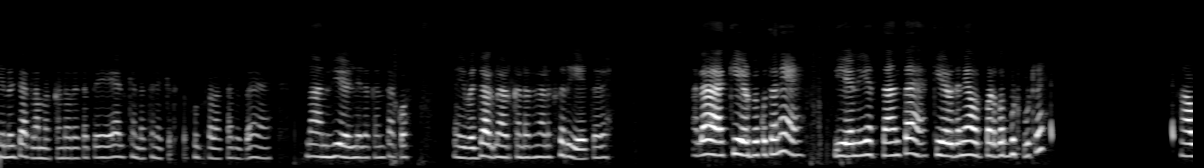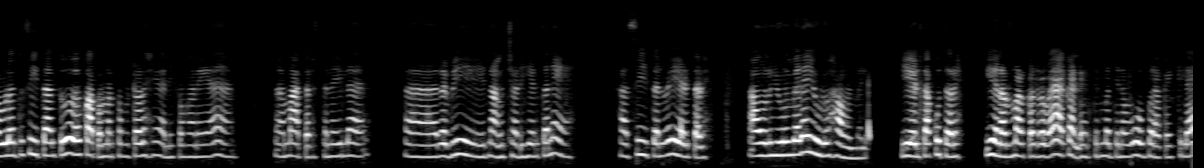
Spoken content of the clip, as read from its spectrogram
ಏನೋ ಜಗಳ ಮಾಡ್ಕೊಂಡವ್ರೆ ಕತೆ. ಅದಕ್ಕೆಲ್ಲ ತಲೆ ಕೆಡ್ಸಕ್ಕೆ ಕೂತ್ಕೊಳಕ್ಕಾಗದ ನಾನು ಹೇಳ್ನಿಲ್ಲಕಂತ ತಕೋ. ಇವಾಗ ಜಗಳ ಆಡ್ಕೊಂಡ್ರೆ ನಾಳೆ ಸರಿ ಆಯ್ತಾರೆ ಅಲ್ಲ, ಕೇಳ್ಬೇಕು ತಾನೆ? ಏನು ಎತ್ತ ಅಂತ ಕೇಳ್ದೇನೆ ಅವ್ರ ಪಡ್ಕೊಂಡು ಬಿಟ್ಬಿಟ್ರೆ? ಅವಳಂತೂ ಸೀತಾ ಅಂತೂ ಕಾಪ ಮಾಡ್ಕೊಂಡ್ಬಿಟ್ಟವಳೆ ಯಾನಿಕ ಹೊಣೆಯ. ಮಾತಾಡ್ತಾನೆ ಇಲ್ಲ. ರವಿ ನಂಗೆ ಚಡಿ ಹೇಳ್ತಾನೆ. ಆ, ಸೀತನ್ವೇ ಹೇಳ್ತಾಳೆ. ಅವಳು ಇವಳ ಮೇಲೆ, ಇವಳು ಅವಳ ಮೇಲೆ. ಹೇಳ್ತಾ ಕೂತಾರೆ ಏನಾರು ಮಾಡ್ಕೊಂಡ್ರವ? ಕಂಡು ಹೇಳ್ತೀನಿ ಮತ್ತೆ ನಾವು ಹಾಕಿಲ್ಲ.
